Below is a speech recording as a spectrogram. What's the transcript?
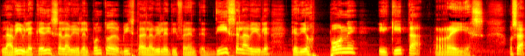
la Biblia, ¿qué dice la Biblia? El punto de vista de la Biblia es diferente. Dice la Biblia que Dios pone y quita reyes. O sea,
